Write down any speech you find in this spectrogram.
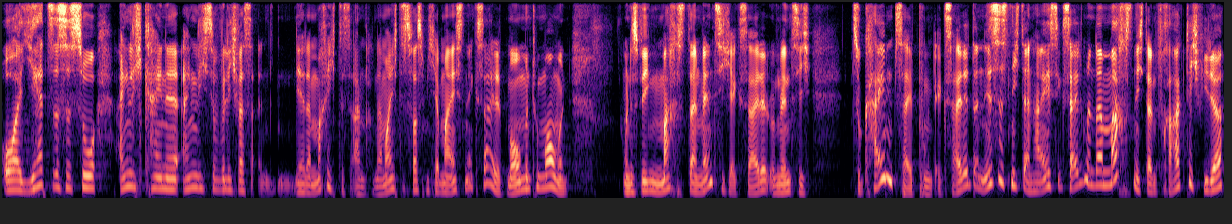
oh, jetzt ist es so, eigentlich keine, eigentlich so will ich was, ja, dann mache ich das andere. Dann mache ich das, was mich am meisten excited. Moment to moment. Und deswegen mach es dann, wenn es sich excited und wenn es sich zu keinem Zeitpunkt excited, dann ist es nicht dein highest excited und dann mach es nicht. Dann frag dich wieder,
